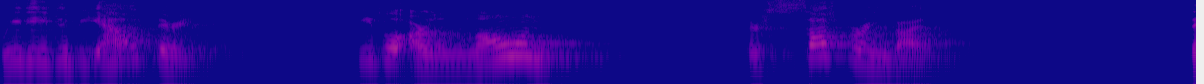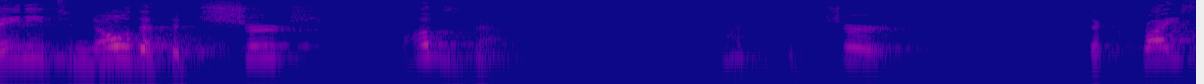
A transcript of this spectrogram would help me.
We need to be out there. People are lonely. They're suffering by this. They need to know that the church loves them. Not just the church, that Christ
